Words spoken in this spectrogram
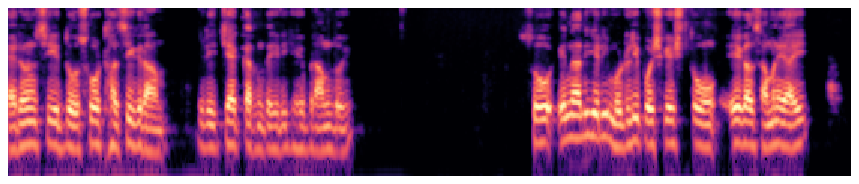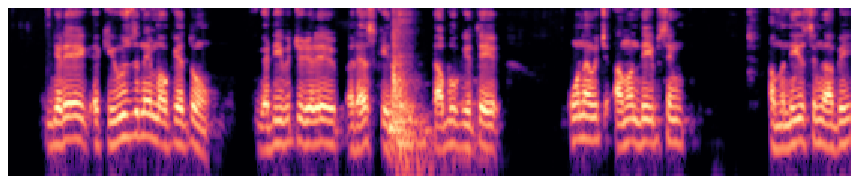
ਹੈਰੋਇਨ ਸੀ 288 ਗ੍ਰਾਮ, ਜਿਹੜੀ ਚੈੱਕ ਕਰਨ ਤੇ ਜਿਹੜੀ ਹੈ ਬਰਾਮਦ ਹੋਈ। ਸੋ ਇਹਨਾਂ ਦੀ ਜਿਹੜੀ ਮੁੱਢਲੀ ਪੁੱਛਗਿੱਛ ਤੋਂ ਇਹ ਗੱਲ ਸਾਹਮਣੇ ਆਈ। ਜਿਹੜੇ ਅਕਿਊਜ਼ਡ ਨੇ ਮੌਕੇ ਤੋਂ ਗੱਡੀ ਵਿੱਚ ਜਿਹੜੇ ਅਰੈਸਟ ਕੀਤੇ, ਕਾਬੂ ਕੀਤੇ, ਉਹਨਾਂ ਵਿੱਚ ਅਮਨਦੀਪ ਸਿੰਘ, ਅਮਨੀਤ ਸਿੰਘ ਆਬੀ,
